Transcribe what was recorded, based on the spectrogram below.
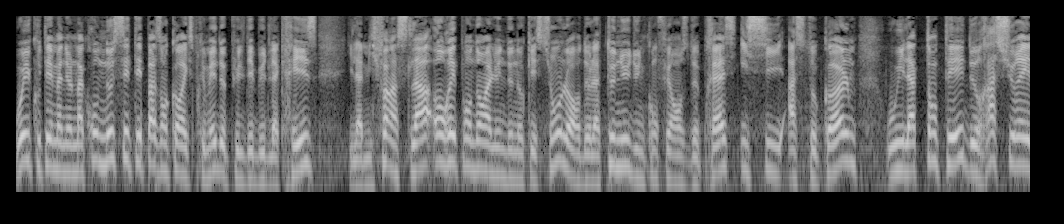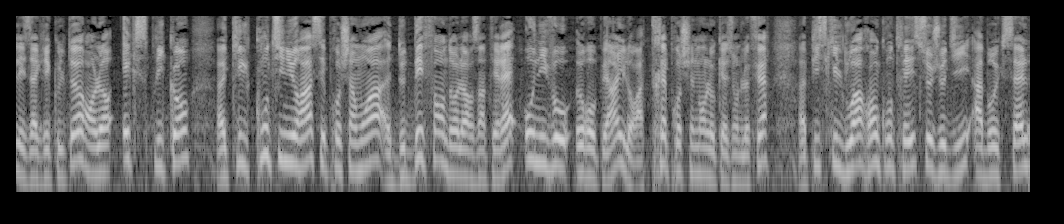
Oui, écoutez, Emmanuel Macron ne s'était pas encore exprimé depuis le début de la crise. Il a mis fin à cela en répondant à l'une de nos questions lors de la tenue d'une conférence de presse ici à Stockholm, où il a tenté de rassurer les agriculteurs en leur expliquant euh, qu'il continuera ces prochains mois de défendre leurs intérêts au niveau européen. Il aura très prochainement l'occasion de le faire, euh, puisqu'il doit rencontrer ce jeudi à Bruxelles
